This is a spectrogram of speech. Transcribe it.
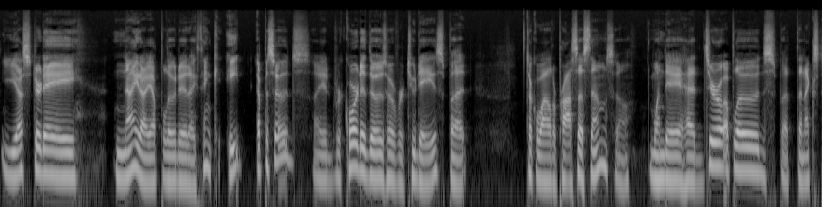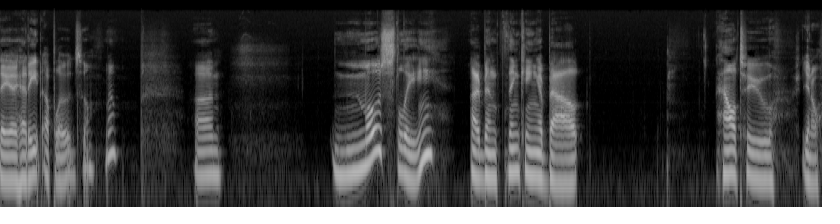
yesterday night I uploaded, I think, eight episodes. I had recorded those over two days, but took a while to process them. So one day I had zero uploads, but the next day I had eight uploads. So, well, um, mostly I've been thinking about how to, you know,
